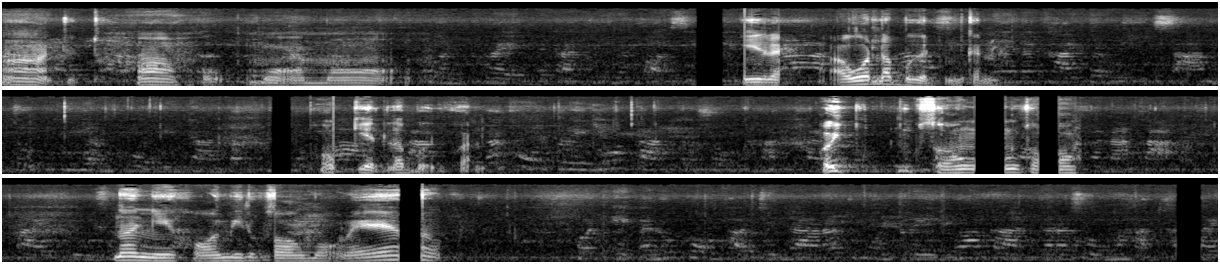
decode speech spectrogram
ห้าจุดห้าหกมมนี่แหละอาวุธระเบิดเหมือนกันพบเกียรระเบิดก่อน เฮ้ย ลูกซองลูกซอง นั่นไงขอให้มีลูกซองบอกแล้วพลเอกอนุพงศ์เผ่าจินดารัฐมนตรีว่าการกระทรวงมหาดไทย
